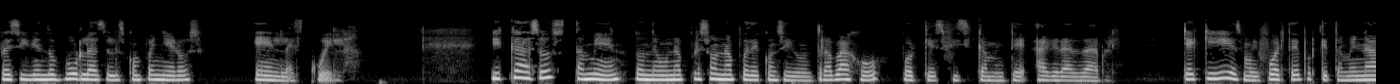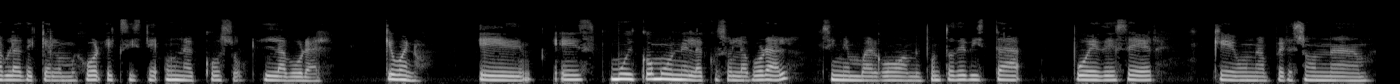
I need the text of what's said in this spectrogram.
recibiendo burlas de los compañeros en la escuela. Y casos también donde una persona puede conseguir un trabajo porque es físicamente agradable que aquí es muy fuerte porque también habla de que a lo mejor existe un acoso laboral. Que bueno, eh, es muy común el acoso laboral, sin embargo, a mi punto de vista, puede ser que una persona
